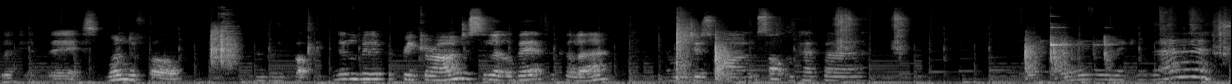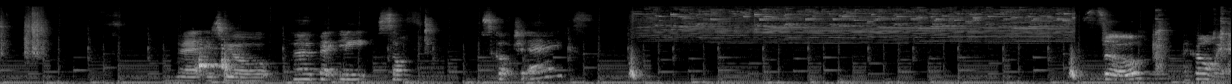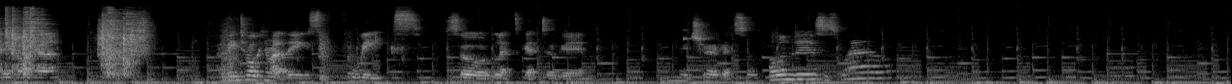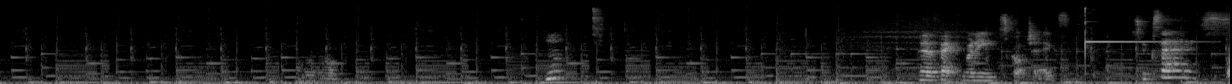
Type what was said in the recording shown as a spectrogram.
Look at this, wonderful. I'm going to put a little bit of paprika on, just a little bit for colour. And we just want salt and pepper. Hey, look at that. There is your perfectly soft scotch eggs. So, I can't wait any longer. I've been talking about these for weeks, so let's get dug in. Make sure I get some hollandaise as well. Perfect runny scotch eggs. Success!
